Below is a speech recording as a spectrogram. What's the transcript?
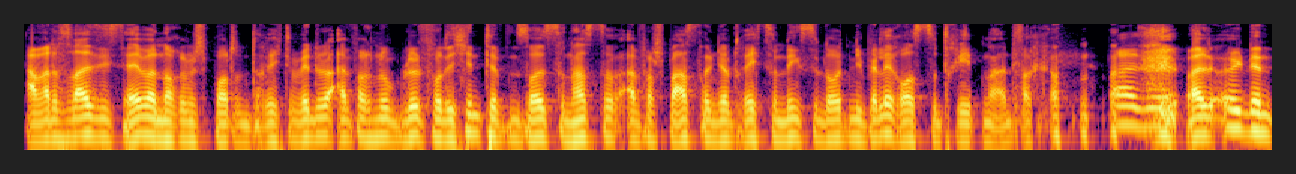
Aber das weiß ich selber noch im Sportunterricht. Und wenn du einfach nur blöd vor dich hintippen sollst, dann hast du einfach Spaß dran gehabt, rechts und links den Leuten die Bälle rauszutreten einfach. Also, Weil irgendeine,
